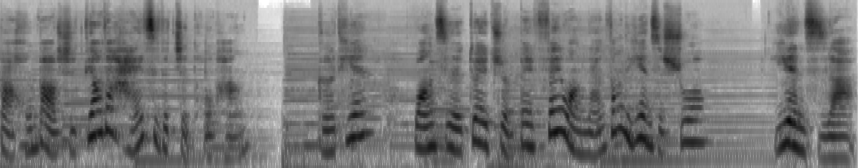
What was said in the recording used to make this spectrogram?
把红宝石叼到孩子的枕头旁。隔天，王子对准备飞往南方的燕子说：“燕子啊，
